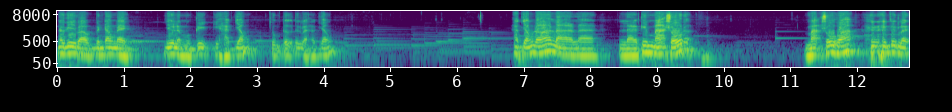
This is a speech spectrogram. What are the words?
nó ghi vào bên trong này như là một cái, cái hạt giống chủng tự tức là hạt giống hạt giống đó là là là cái mã số đó. Mã số hóa. Tức là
